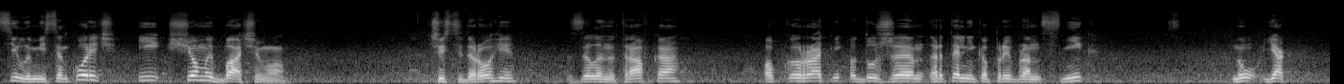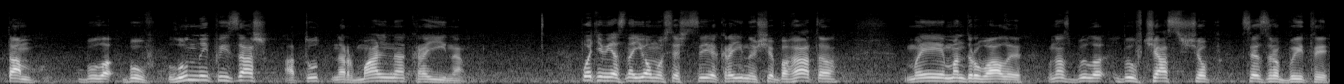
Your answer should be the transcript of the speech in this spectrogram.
сіли в місті Анкоріч. І що ми бачимо? Чисті дороги, зелена травка, акуратні, дуже ретельненько прибран сніг. Ну, як там було, був лунний пейзаж, а тут нормальна країна. Потім я знайомився з цією країною ще багато. Ми мандрували. У нас було, був час, щоб це зробити,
